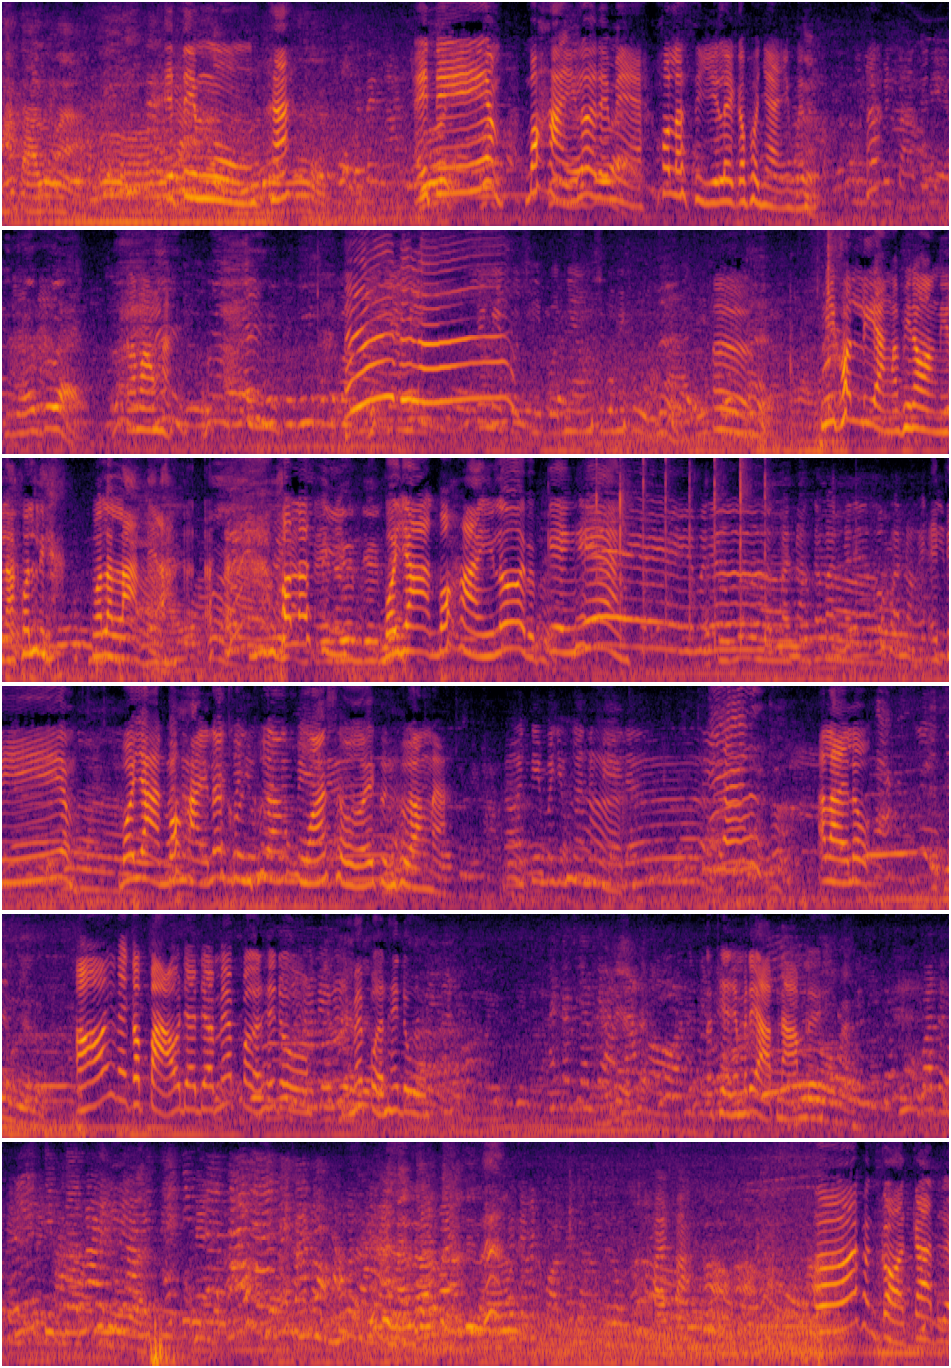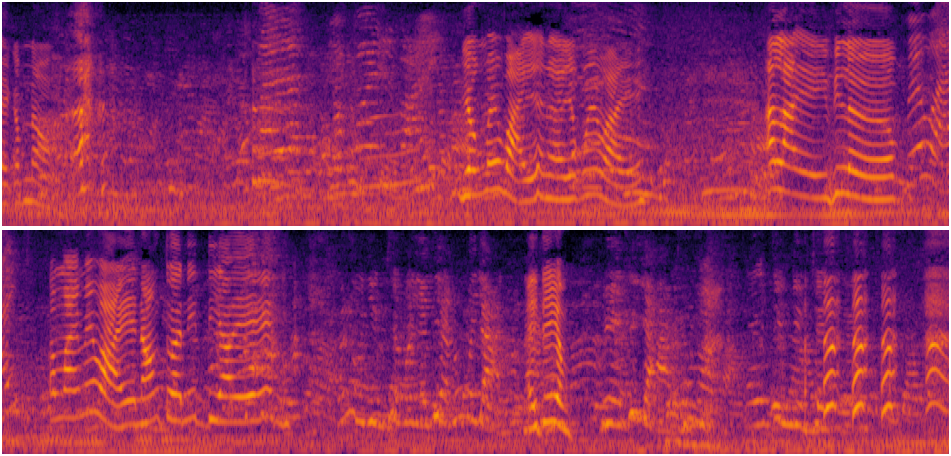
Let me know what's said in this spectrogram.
หาตาลูกอะเออไอติมงงฮะเออ ไอติมบ่หายเลยได้แหม่คนละสีเลยกับพ่อใหญ่เหมือนเลิฟด้วยละมังหันเอ้ยไปเลยเออ มีคนเลี้ยงนะพี่น้องนี่ละคนเลี้ยงวันละหลังเนี่ยล่ะคนละสีบ่ยานบ่หายเลยแบบเก่งแห้งมาเด้อขวัญหนองตะวันมาเด้อโอ้ขวัญหนองไอติมบ่ยานบ่หายเลยขึ้นเครื่องหัวเสยขึ้นเครื่องน่ะ น้องไอติมมาอยู่เพื่อนนะแม่เด้ออะไรลูกอ๋อในกระเป๋าเดี๋ยวเดี๋ยวแม่เปิดให้ดูเดี๋ยวแม่เปิดให้ดูตะเทียนยังไม่ได้อาบน้ำเลยเออคนกอดกันเลยกับหนอง ยกไม่ไหวอะนะยกไม่ไหว อะไรพี่เลิฟไม่ไหวทำไมไม่ไหวน้องตัวนิดเดียวเองหนูยิ้มใช่ไหมยายเทียนลูกมาหยาดไอติมเมย์คือหยาดไอติมยิ้มเฉย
